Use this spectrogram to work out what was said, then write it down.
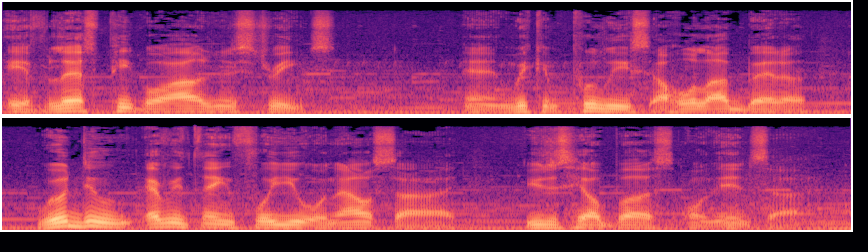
if less people are out in the streets and we can police a whole lot better. We'll do everything for you on the outside. You just help us on the inside.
